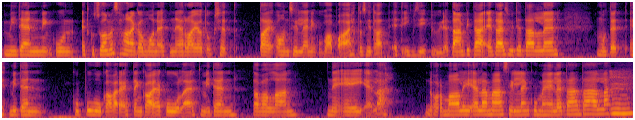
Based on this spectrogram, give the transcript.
miten, niin kun, että kun Suomessahan aika monet ne rajoitukset tai on silleen niin kuin vapaaehtoisia, että, että ihmisiä pyydetään pitää etäisyyttä tälleen, mutta että et miten, kun puhuu kavereitten kanssa ja kuulee, että miten tavallaan ne ei elä normaalia elämää silleen, kun me eletään täällä. Mm.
